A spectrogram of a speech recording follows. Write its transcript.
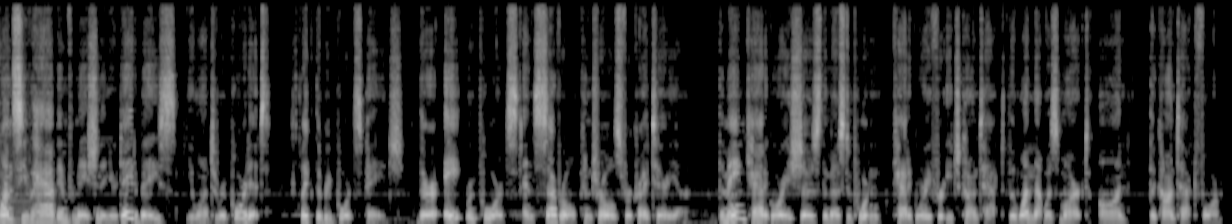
Once you have information in your database, you want to report it. Click the Reports page. There are eight reports and several controls for criteria. The main category shows the most important category for each contact, the one that was marked on the contact form.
